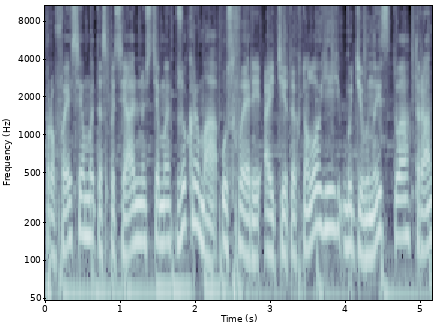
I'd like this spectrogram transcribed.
професіями та спеціальностями, зокрема у сфері it технологій, будівництва, транспорту,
